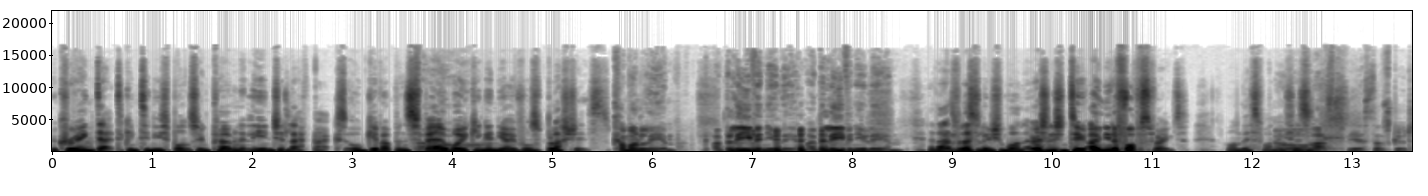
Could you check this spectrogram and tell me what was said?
accruing debt to continue sponsoring permanently injured left backs, or give up and spare Ah. Woking and Yeovil's blushes. Come on, Liam. I believe in you, Liam. I believe in you, Liam. And that's resolution one. Resolution two, only the FOFs vote. on this one. Oh, says that's yes, that's good.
